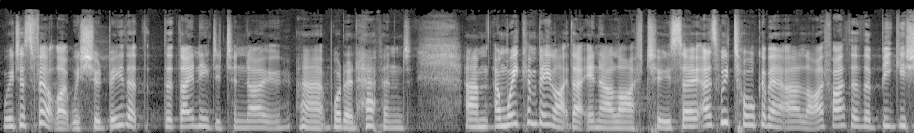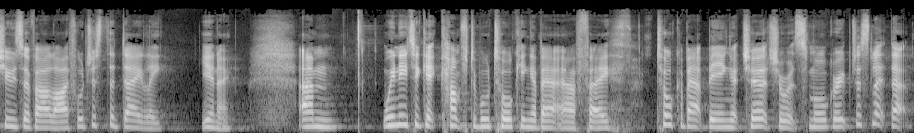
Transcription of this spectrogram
we just felt like we should be, that, that they needed to know uh, what had happened. Um, and we can be like that in our life too. So, as we talk about our life, either the big issues of our life or just the daily, you know, um, we need to get comfortable talking about our faith talk about being at church or at small group, just let that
